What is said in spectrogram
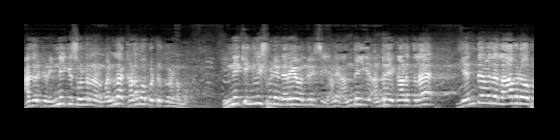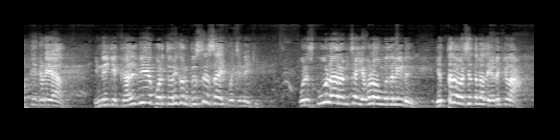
அதற்கு இன்னைக்கு சொல்றேன் நம்ம எல்லாம் கடமைப்பட்டிருக்கிறோம் நம்ம. இன்னைக்கு இங்கிலீஷ் மீடியம் நிறைய வந்துருச்சு. ஆனா அந்த அன்றைய காலத்துல எந்தவித லாப நோக்கு கிடையாது. இன்னைக்கு கல்வியை பொறுத்த வரைக்கும் ஒரு பிசினஸ் ஆகி போச்சு இன்னைக்கு. ஒரு ஸ்கூல் ஆரம்பிச்சா எவ்வளவு முதலீடு? எத்தனை வருஷத்துல அதை எடுக்கலாம்?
